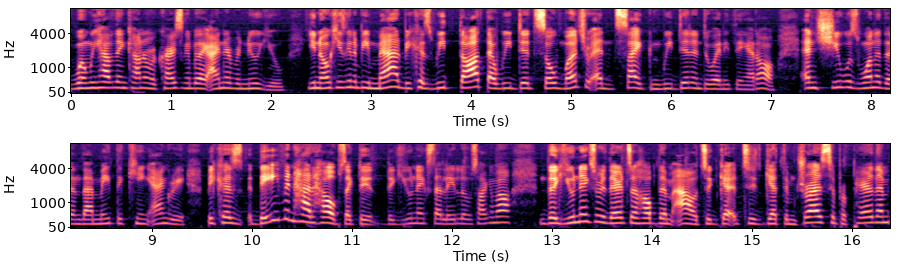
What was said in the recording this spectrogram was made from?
when we have the encounter with Christ, he's gonna be like, I never knew you. You know, he's gonna be mad because we thought that we did so much and psych, and we didn't do anything at all. And she was one of them that made the king angry because they even had helps, like the the eunuchs that Layla was talking about. The eunuchs were there to help them out, to get to get them dressed, to prepare them,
